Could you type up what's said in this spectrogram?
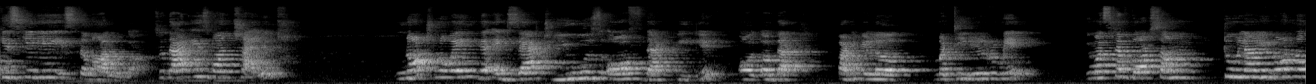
किसके लिए इस्तेमाल होगा? So that is one challenge not knowing the exact use of that period और of that particular material remain you must have got some tool you don't know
